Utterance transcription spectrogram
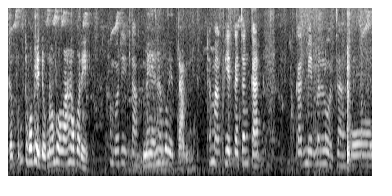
ก็มันก็บ่เผ็ดดอกเนาะเพราะว่าเฮาบ่ได้เขาบ่ได้ตำแม่เฮาบ่ได้ตำถ้ามักเผ็ดก็จังกัด กัดเม็ดมันโหลดจ้าแม่น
